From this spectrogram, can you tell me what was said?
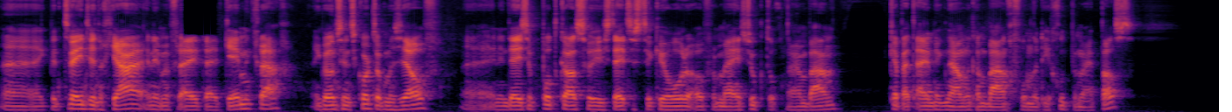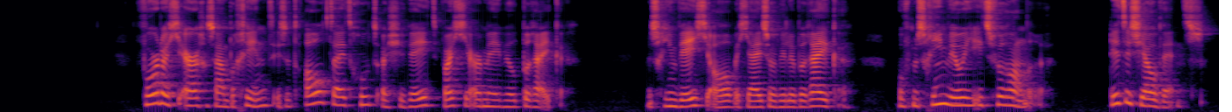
Uh, ik ben 22 jaar en in mijn vrije tijd game ik graag. Ik woon sinds kort op mezelf. Uh, en in deze podcast zul je steeds een stukje horen over mijn zoektocht naar een baan. Ik heb uiteindelijk namelijk een baan gevonden die goed bij mij past. Voordat je ergens aan begint, is het altijd goed als je weet wat je ermee wilt bereiken. Misschien weet je al wat jij zou willen bereiken, of misschien wil je iets veranderen. Dit is jouw wens.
